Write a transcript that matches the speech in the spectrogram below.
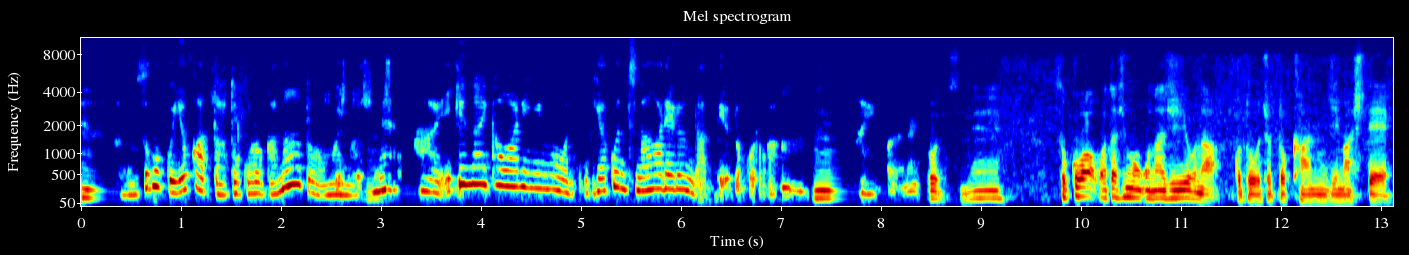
うんあのすごく良かったところかなとは思いますね。はい、行けない代わりにもう逆につながれるんだっていうところが。うんはい。そうですね。そこは私も同じようなことをちょっと感じまして、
